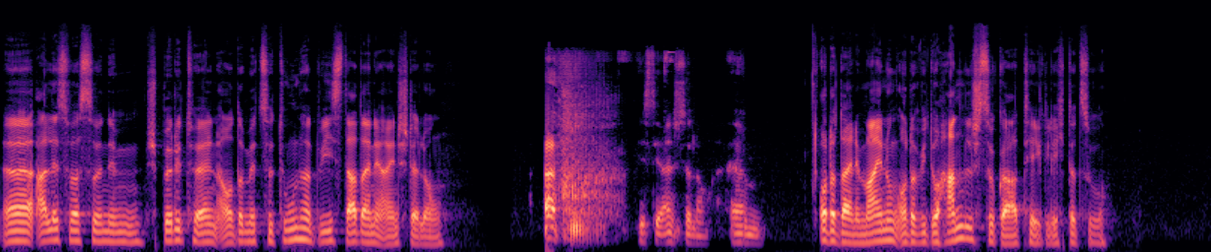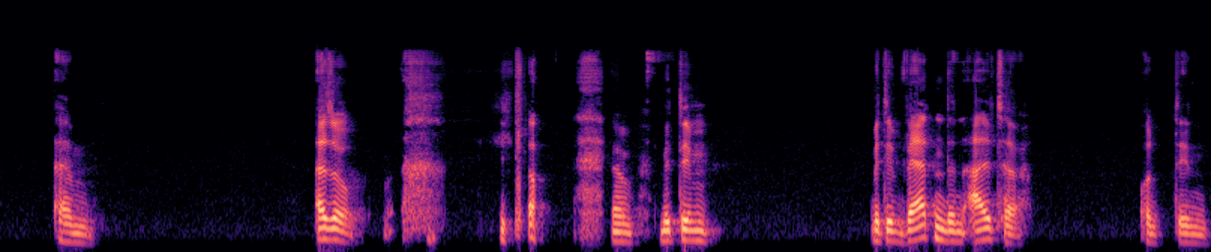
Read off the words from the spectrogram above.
äh, alles was so in dem spirituellen auch damit zu tun hat. Wie ist da deine Einstellung? Ach wie ist die Einstellung? Ähm, oder deine Meinung oder wie du handelst sogar täglich dazu? Ähm, also, ich glaube, ähm, mit dem, mit dem werdenden Alter und den,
